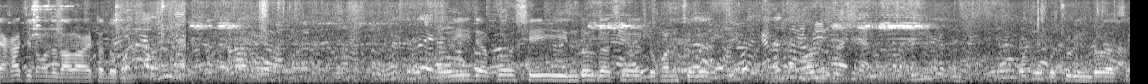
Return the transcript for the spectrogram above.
দেখাচ্ছি তোমাদের দাদা একটা দোকান। এই দেখো সেই ইনডোর গাছের দোকানে চলে এসেছি। প্রচুর ইনডোর আছে।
